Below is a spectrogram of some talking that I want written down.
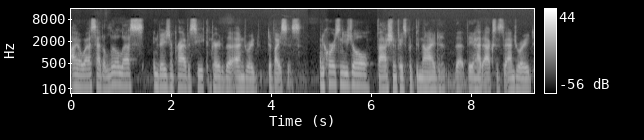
iOS had a little less invasion of privacy compared to the Android devices. And of course, in usual fashion, Facebook denied that they had access to Android.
